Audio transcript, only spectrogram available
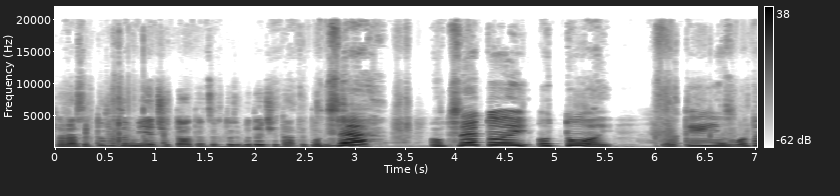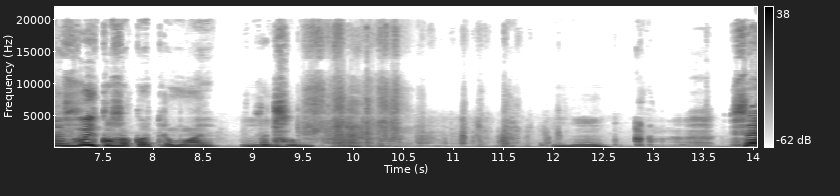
Тарас, а хто ж це вміє читати? Це хтось буде читати? Ти вмієш Оце? читати? Оце той, отой, який отой злий козака тримає за М, чуб. Це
